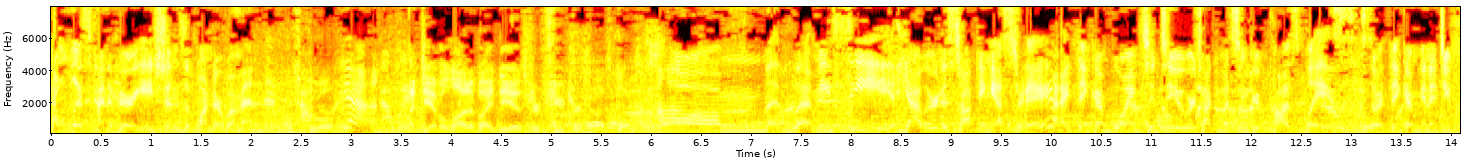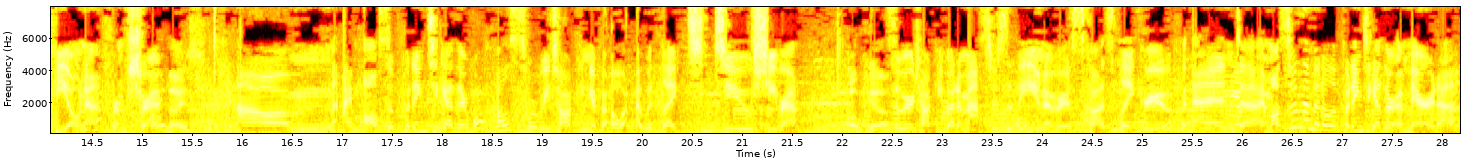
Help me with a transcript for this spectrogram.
countless kind of variations of Wonder Woman. That's cool. Yeah. Uh, do you have a lot of ideas for future cosplays? Um, let me see. Yeah, we were just talking yesterday. I think I'm going to do. We're talking about some group cosplays. Cool. So I think I'm going to do Fiona from Shrek. Oh, nice. Um, I'm also putting together. What else were we talking about? Oh, I would like to do She-Ra. Oh, yeah. So we were talking about a Masters of the Universe cosplay group, and uh, I'm also in the middle of putting together a Merida.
